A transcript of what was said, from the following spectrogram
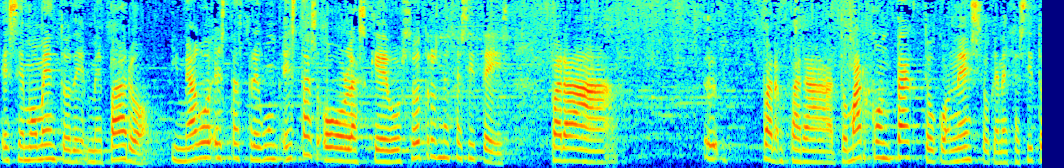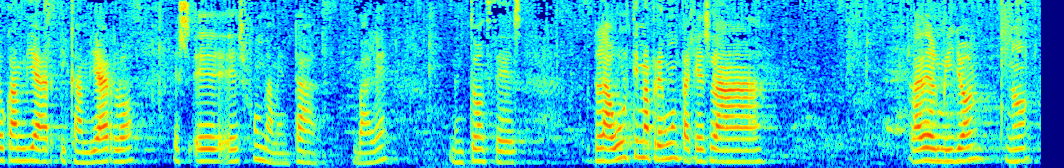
ese momento de me paro y me hago estas preguntas, estas o las que vosotros necesitéis para, eh, para, para, tomar contacto con eso que necesito cambiar y cambiarlo, es, eh, es fundamental, ¿vale? Entonces, la última pregunta, que es la, la del millón, ¿no?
